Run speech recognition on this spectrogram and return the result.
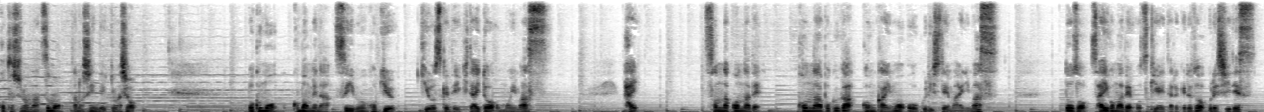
今年の夏も楽しんでいきましょう。僕もこまめな水分補給、気をつけていきたいと思います。はい。そんなこんなで、こんな僕が今回もお送りしてまいります。どうぞ最後までお付き合いいただけると嬉しいです。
